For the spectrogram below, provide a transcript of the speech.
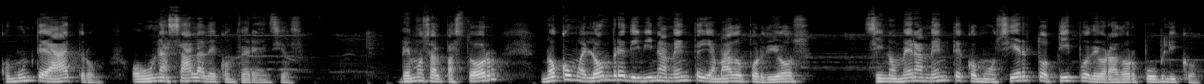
como un teatro o una sala de conferencias. Vemos al pastor no como el hombre divinamente llamado por Dios, sino meramente como cierto tipo de orador público.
